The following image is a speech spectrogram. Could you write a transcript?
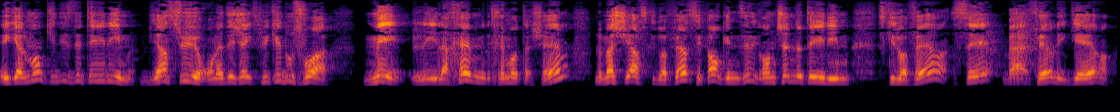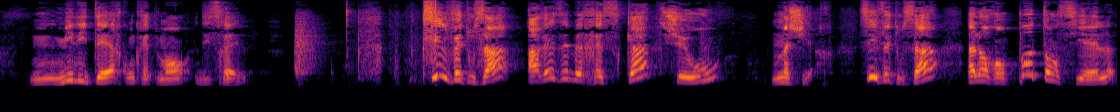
également qui disent des Tehillim. Bien sûr, on l'a déjà expliqué douze fois. Mais les Ilachem Milchemot Hashem, le Mashiach, ce qu'il doit faire, c'est pas organiser des grandes chaînes de Tehillim. Ce qu'il doit faire, c'est bah, faire les guerres militaires concrètement d'Israël. S'il fait tout ça, Areze Becheskat Sheu Mashiach. S'il fait tout ça, alors en potentiel,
